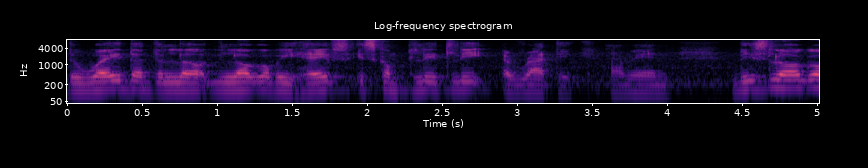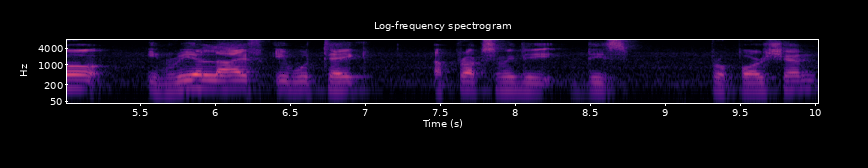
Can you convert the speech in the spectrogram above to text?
The way that the lo- logo behaves is completely erratic. I mean this logo in real life it would take approximately this proportion.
